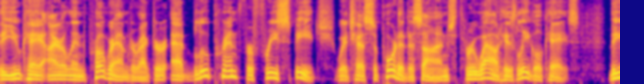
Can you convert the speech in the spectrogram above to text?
the UK Ireland program director at Blueprint for Free Speech, which has supported Assange throughout his legal case. The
